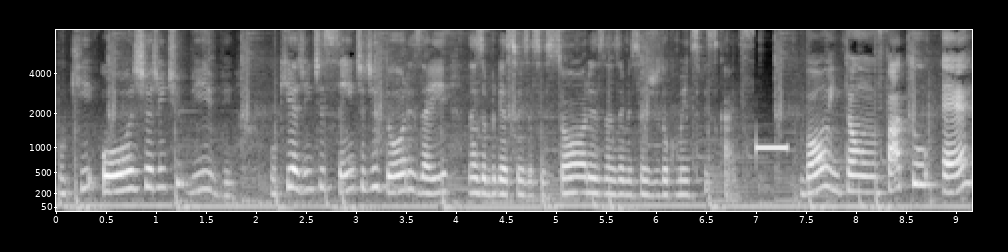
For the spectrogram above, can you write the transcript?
o que hoje a gente vive, o que a gente sente de dores aí nas obrigações acessórias, nas emissões de documentos fiscais. Bom, então o fato é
